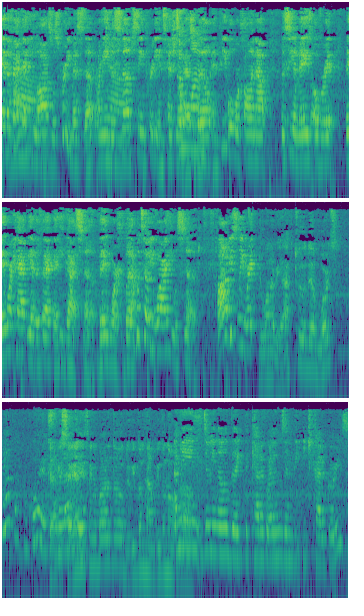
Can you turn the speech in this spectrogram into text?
And the fact that he lost was pretty messed up. I mean, the Yeah. snub seemed pretty intentional So as one- well, and people were calling out the CMAs over it. They weren't happy at the fact that he got snubbed. They weren't. But I'm gonna tell you why he was snubbed. Obviously, Ra- You want to react to the awards? Yeah, of course. I Can we say love to. anything about it though? Do we don't have we don't know I enough. mean, do we know the the category who's in the, each categories?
